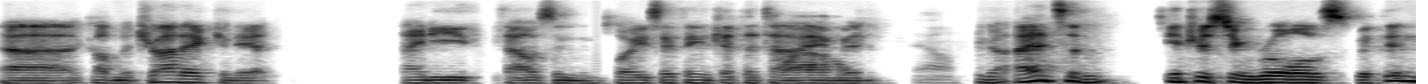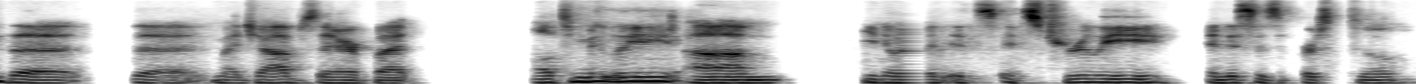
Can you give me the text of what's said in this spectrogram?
uh, called Medtronic, and they had 90,000 employees, I think, at the time. Wow. And Yeah. you know, I had some interesting roles within the the my jobs there, but ultimately, um, you know, it's it's truly, and this is a personal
